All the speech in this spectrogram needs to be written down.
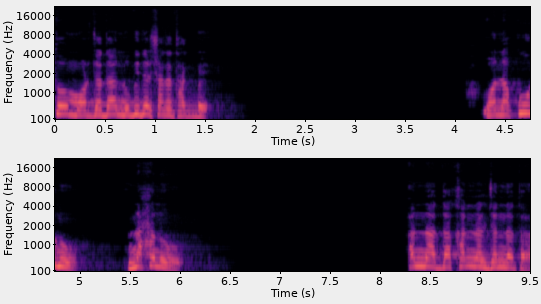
তো মর্যাদা নবীদের সাথে থাকবে। ও নাকুনু নাহানু আন্না দাখান্নাল জান্নাতা।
